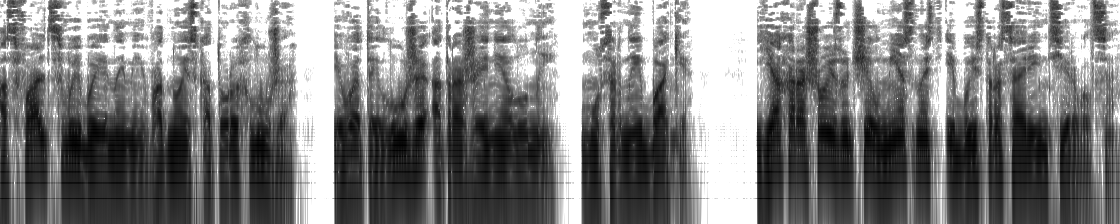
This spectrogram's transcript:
Асфальт с выбоинами, в одной из которых лужа. И в этой луже отражение луны. Мусорные баки. Я хорошо изучил местность и быстро сориентировался.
